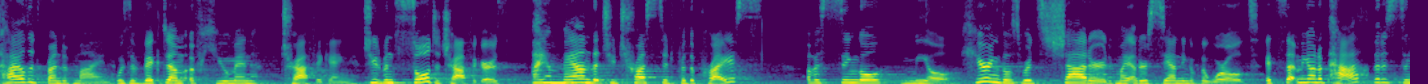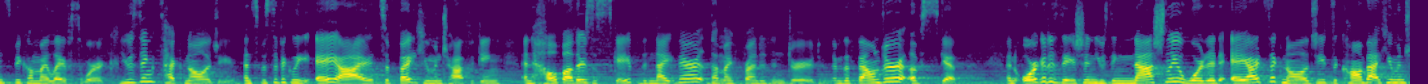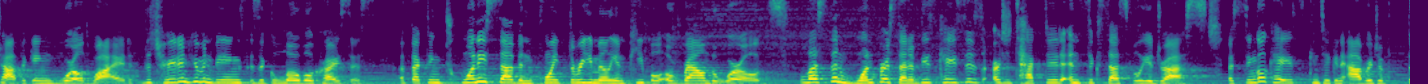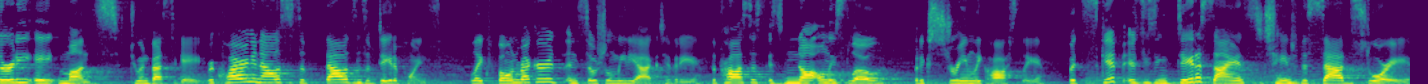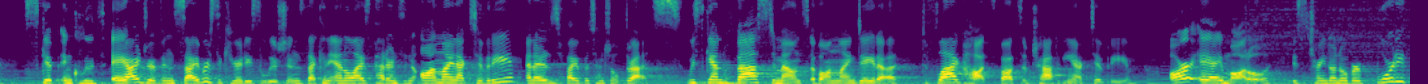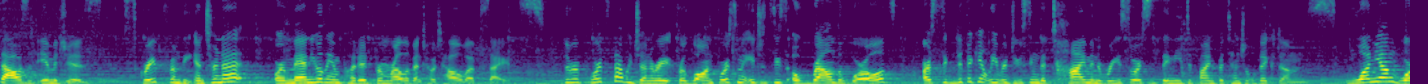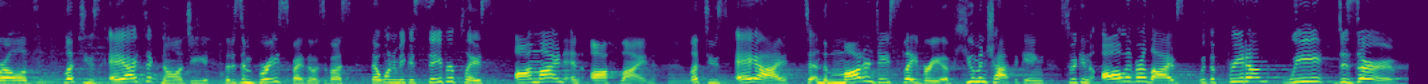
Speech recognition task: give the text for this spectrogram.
childhood friend of mine was a victim of human trafficking. She had been sold to traffickers by a man that she trusted for the price of a single meal. Hearing those words shattered my understanding of the world. It set me on a path that has since become my life's work. Using technology, and specifically AI, to fight human trafficking and help others escape the nightmare that my friend had endured. I'm the founder of SKIIP, an organization using nationally awarded AI technology to combat human trafficking worldwide. The trade in human beings is a global crisis affecting 27.3 million people around the world. Less than 1% of these cases are detected and successfully addressed. A single case can take an average of 38 months to investigate, requiring analysis of thousands of data points, like phone records and social media activity. The process is not only slow, but extremely costly. But SKIIP is using data science to change the sad story. SKIIP includes AI-driven cybersecurity solutions that can analyze patterns in online activity and identify potential threats. We scan vast amounts of online data to flag hotspots of trafficking activity. Our AI model is trained on over 40,000 images scraped from the internet or manually inputted from relevant hotel websites. The reports that we generate for law enforcement agencies around the world are significantly reducing the time and resources they need to find potential victims. One Young World, let's use AI technology that is embraced by those of us that want to make a safer place online and offline. Let's use AI to end the modern day slavery of human trafficking so we can all live our lives with the freedom we deserve.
